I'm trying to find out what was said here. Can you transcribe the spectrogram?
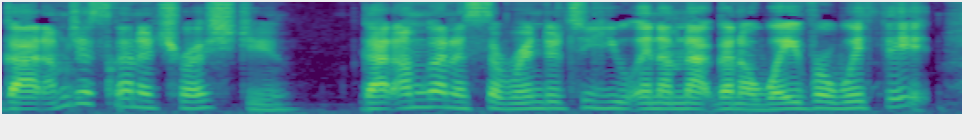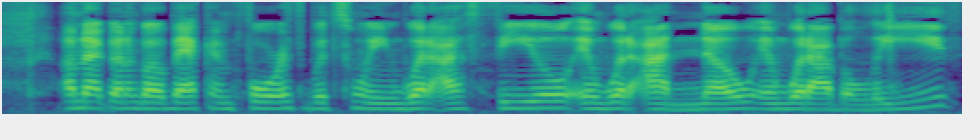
God, I'm just going to trust you. God, I'm going to surrender to you and I'm not going to waver with it. I'm not going to go back and forth between what I feel and what I know and what I believe.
